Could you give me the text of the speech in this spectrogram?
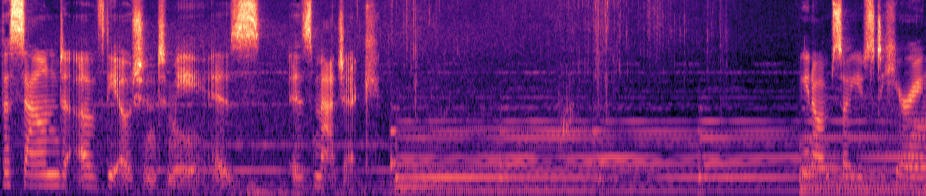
The sound of the ocean to me is is magic. You know, I'm so used to hearing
